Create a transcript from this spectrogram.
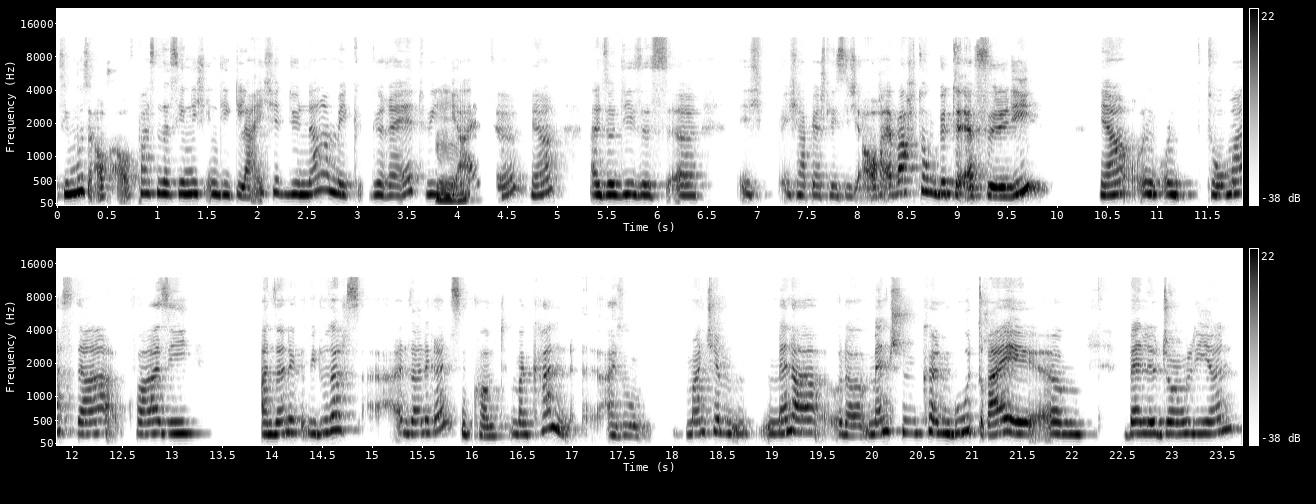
sie muss auch aufpassen, dass sie nicht in die gleiche Dynamik gerät wie mhm. die alte. Ja, also dieses, äh, ich, ich habe ja schließlich auch Erwartungen, bitte erfüll die. Ja, und, und Thomas da quasi an seine, wie du sagst, an seine Grenzen kommt. Man kann, also manche Männer oder Menschen können gut drei ähm, Bälle jonglieren,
